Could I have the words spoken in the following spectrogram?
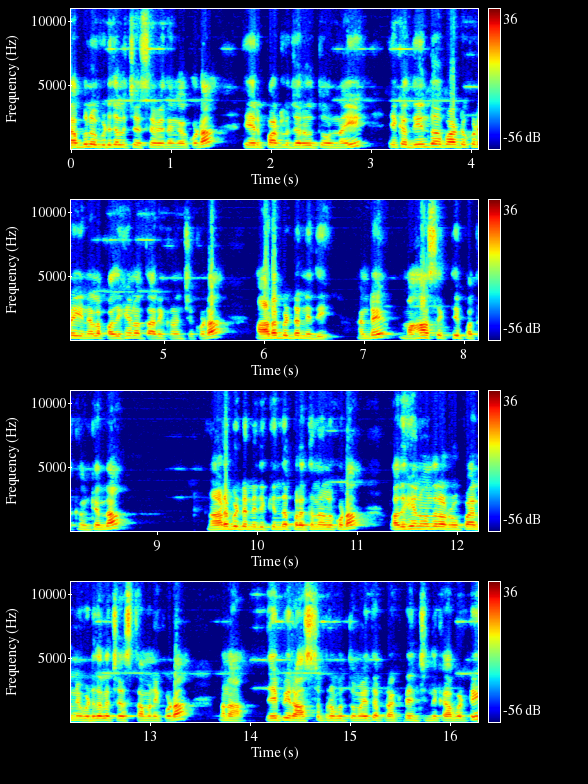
డబ్బులు విడుదల చేసే విధంగా కూడా ఏర్పాట్లు జరుగుతూ ఉన్నాయి. ఇక దీంతో పాటు కూడా ఈ నెల పదిహేనో తారీఖు నుంచి కూడా ఆడబిడ్డ నిధి అంటే మహాశక్తి పథకం కింద ఆడబిడ్డ నిధి కింద ప్రతి నెల కూడా పదిహేను వందల రూపాయలని విడుదల చేస్తామని కూడా మన ఏపీ రాష్ట్ర ప్రభుత్వం అయితే ప్రకటించింది కాబట్టి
